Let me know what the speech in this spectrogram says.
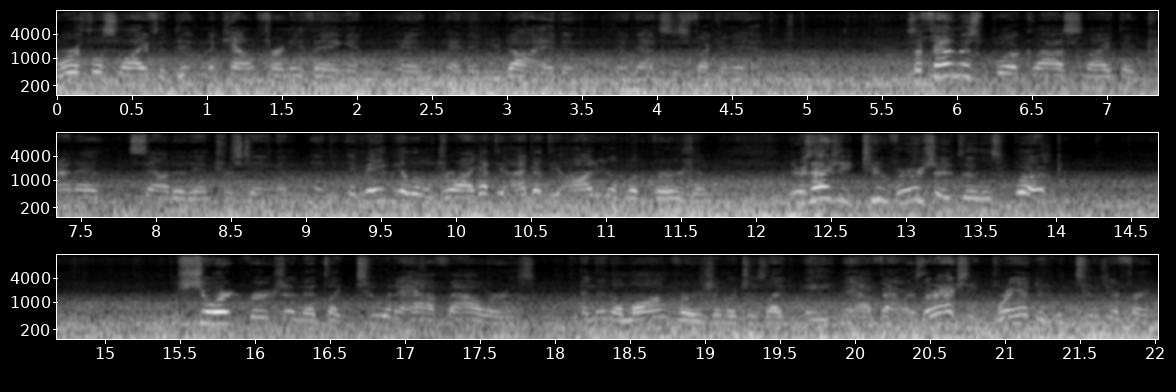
worthless life that didn't account for anything, and and, and then you died, and, and that's just fucking it. So I found this book last night that kind of sounded interesting, and, and, it may be a little dry. I got the I got the audiobook version. There's actually two versions of this book. A short version that's like two and a half hours, and then the long version, which is like eight and a half hours. They're actually branded with two different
